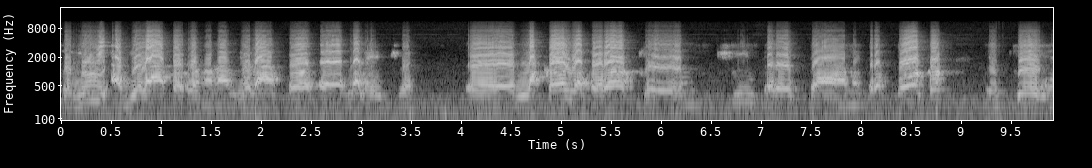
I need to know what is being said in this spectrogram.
se lui ha violato o non ha violato eh, la legge. Eh, la cosa però che ci interessa mettere a fuoco è che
